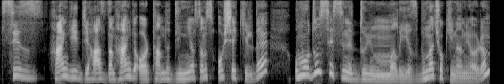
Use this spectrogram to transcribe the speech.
siz hangi cihazdan, hangi ortamda dinliyorsanız o şekilde umudun sesini duymalıyız. Buna çok inanıyorum.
